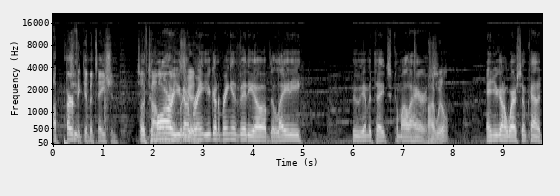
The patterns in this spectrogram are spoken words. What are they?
a perfect imitation. So tomorrow you're going to bring you're going to bring in video of the lady who imitates Kamala Harris. I will. And you're going to wear some kind of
